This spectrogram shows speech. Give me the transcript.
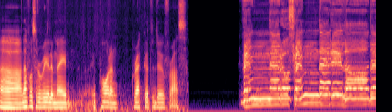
uh, that was a really made important record to do for us. Vänner och fränder de lade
